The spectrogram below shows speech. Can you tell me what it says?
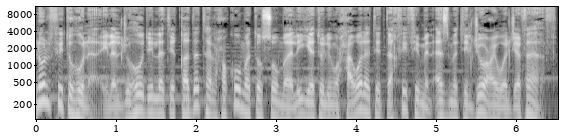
نلفت هنا إلى الجهود التي قادتها الحكومة الصومالية لمحاولة التخفيف من أزمة الجوع والجفاف.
